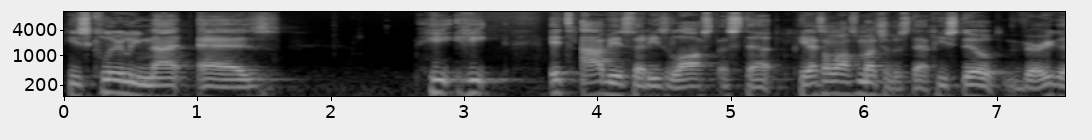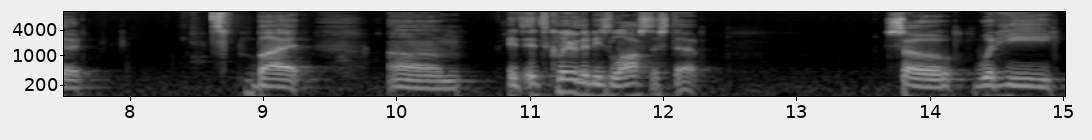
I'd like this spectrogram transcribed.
He's clearly not as he he it's obvious that he's lost a step. He hasn't lost much of a step. He's still very good. But um, it, it's clear that he's lost a step. So would he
